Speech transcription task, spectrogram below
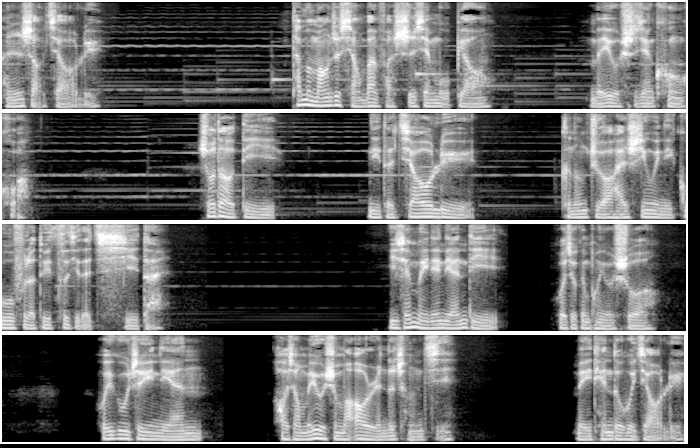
很少焦虑。他们忙着想办法实现目标，没有时间困惑。说到底，你的焦虑。可能主要还是因为你辜负了对自己的期待。以前每年年底，我就跟朋友说，回顾这一年，好像没有什么傲人的成绩。每天都会焦虑，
